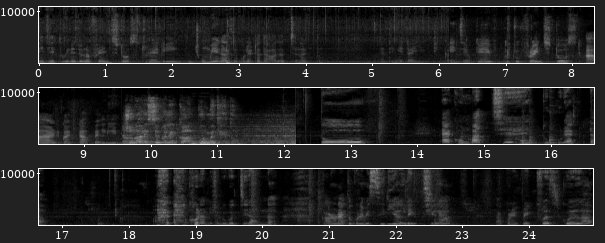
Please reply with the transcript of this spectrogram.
এই যে কুইনের জন্য ফ্রেঞ্চ টোস্ট রেডি জমিয়ে গেছে বলে এটা দেওয়া যাচ্ছে না একদম। আই থিঙ্ক এটাই ঠিক। এই যে ওকে দুটো ফ্রেঞ্চ টোস্ট আর কয়েকটা আপেল দিয়ে দিই শোনা এসে পেলে কানপুর মে থে তো এখন বাজছে দুপুর একটা। এখন আমি শুরু করছি রান্না। কারণ এতক্ষণ আমি সিরিয়াল দেখছিলাম, তারপরে ব্রেকফাস্ট করলাম,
